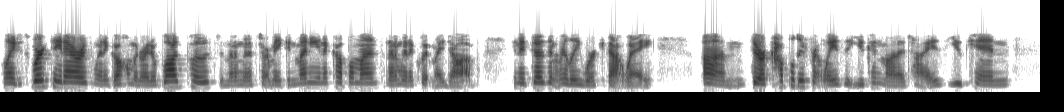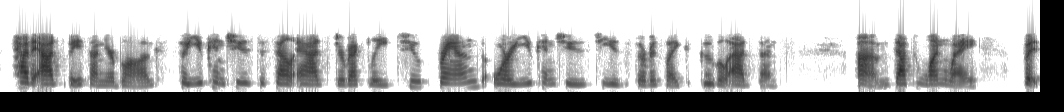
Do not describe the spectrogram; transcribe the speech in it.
well, I just worked eight hours, I'm going to go home and write a blog post, and then I'm going to start making money in a couple months, and then I'm going to quit my job. And it doesn't really work that way. Um, there are a couple different ways that you can monetize. You can have ad space on your blog. So you can choose to sell ads directly to brands, or you can choose to use a service like Google AdSense. Um, that's one way. But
